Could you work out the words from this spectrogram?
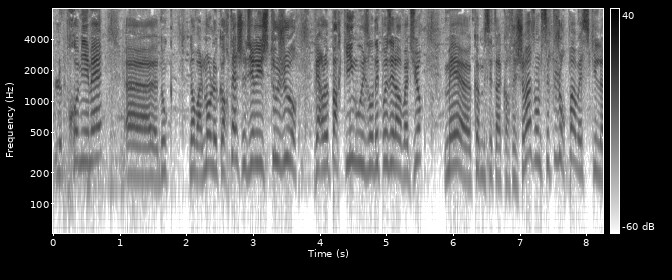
le 1er mai. Euh, donc normalement le cortège se dirige toujours vers le parking où ils ont déposé leur voiture. Mais euh, comme c'est un cortège sauvage, on ne sait toujours pas où est-ce qu'il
